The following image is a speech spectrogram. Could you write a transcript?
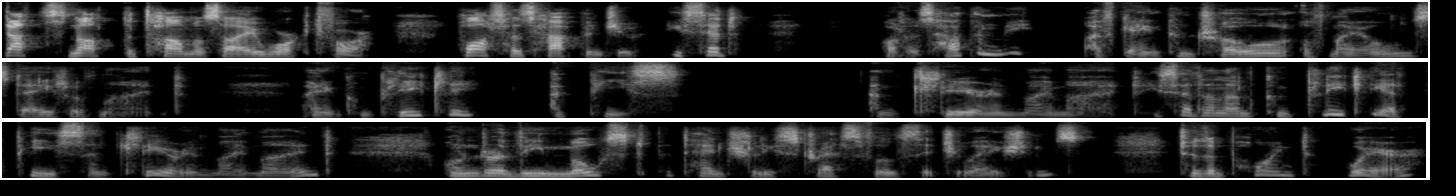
That's not the Thomas I worked for. What has happened to you? He said, What has happened me? I've gained control of my own state of mind. I am completely at peace and clear in my mind. He said, and I'm completely at peace and clear in my mind under the most potentially stressful situations to the point where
